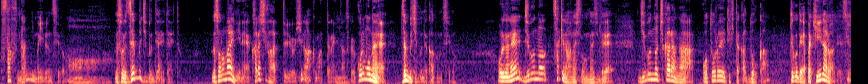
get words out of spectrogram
スタッフ何人もいるんですよ。でそれ全部自分でやりたいと。でその前にねカラシファーっていう火の悪魔っていうのがいたんですけどこれもね全部自分で書くんですよ。俺でね自分のさっきの話と同じで自分の力が衰えてきたかどうかっていうことはやっぱり気になるわけですよ、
